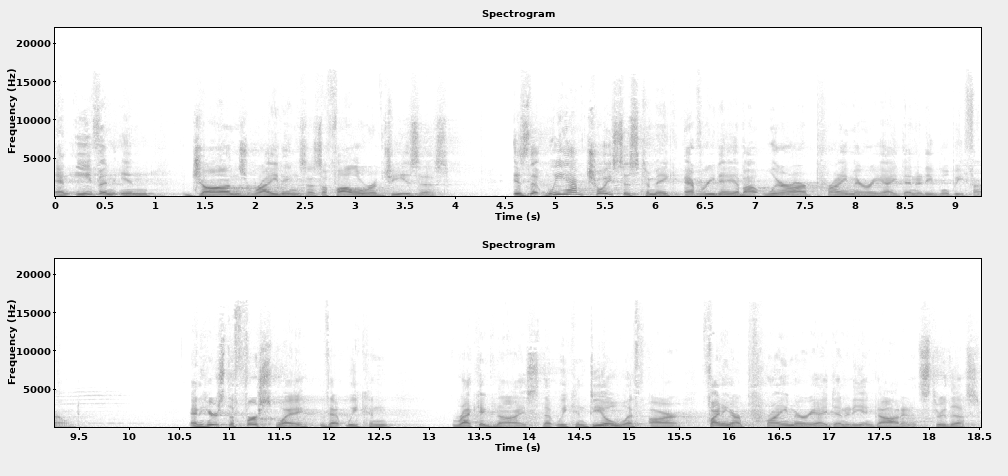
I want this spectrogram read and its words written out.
and even in John's writings as a follower of Jesus, is that we have choices to make every day about where our primary identity will be found. And here's the first way that we can recognize that we can deal with our finding our primary identity in God, and it's through this.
